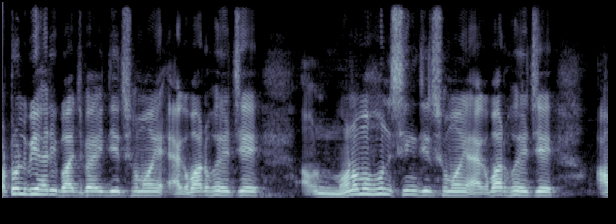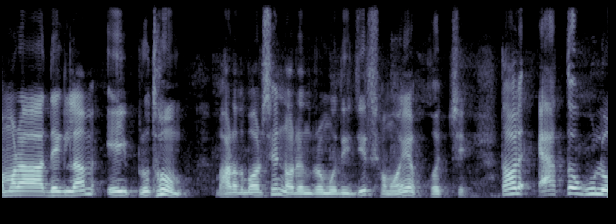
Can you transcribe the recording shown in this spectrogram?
অটল বিহারী বাজপেয়ীজির সময় একবার হয়েছে, মনমোহন সিংজির সময় একবার হয়েছে। আমরা দেখলাম এই প্রথম ভারতবর্ষে নরেন্দ্র মোদীজির সময়ে হচ্ছে। তাহলে এতগুলো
